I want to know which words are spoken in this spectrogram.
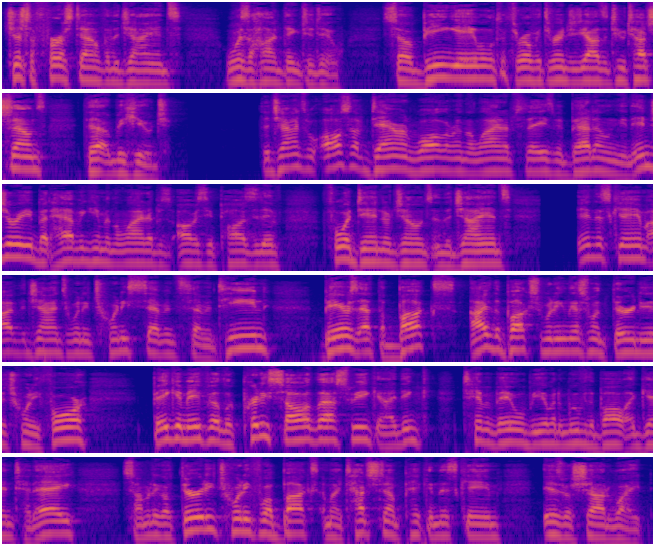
just a first down for the Giants was a hard thing to do. So being able to throw for 300 yards and two touchdowns, that would be huge. The Giants will also have Darren Waller in the lineup today. He's been battling an injury, but having him in the lineup is obviously positive for Daniel Jones and the Giants. In this game, I have the Giants winning 27-17. Bears at the Bucks. I have the Bucks winning this one 30 to 24. Baker Mayfield looked pretty solid last week, and I think Tampa Bay will be able to move the ball again today. So I'm going to go 30 24 bucks, and my touchdown pick in this game is Rachaad White.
